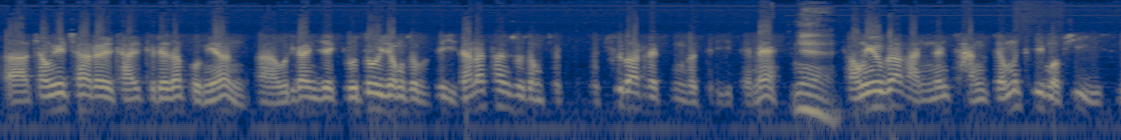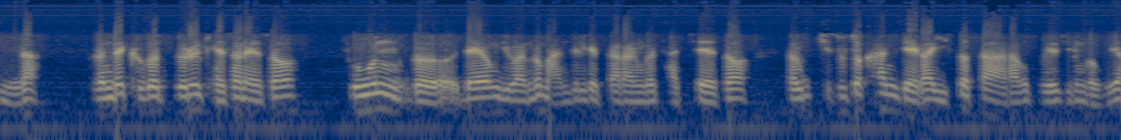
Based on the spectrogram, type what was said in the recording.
아, 경유차를 잘 들여다 보면 아, 우리가 이제 교토의정서부터 이산화탄소 정책부터 출발을 했던 것들이기 때문에 예. 경유가 갖는 장점은 틀림없이 있습니다. 그런데 그것들을 개선해서 좋은 그 내용 기반으로 만들겠다라는 것 자체에서 결국 기술적 한계가 있었다라고 보여지는 거고요.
